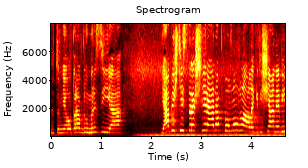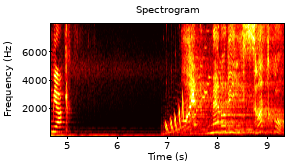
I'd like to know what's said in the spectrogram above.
No to mě opravdu mrzí. Já, já bych ti strašně ráda pomohla, ale když já nevím jak. Jen melodii sladkou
